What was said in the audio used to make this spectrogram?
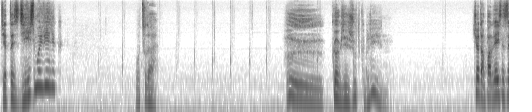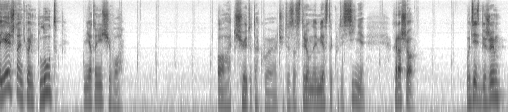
Где-то здесь мой велик? Вот сюда. Как здесь жутко, блин. Что там, под лестницей есть что-нибудь? Какой-нибудь лут? Нету ничего. О, а что это такое? Что это за стрёмное место какое-то синее? Хорошо. Вот здесь бежим.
